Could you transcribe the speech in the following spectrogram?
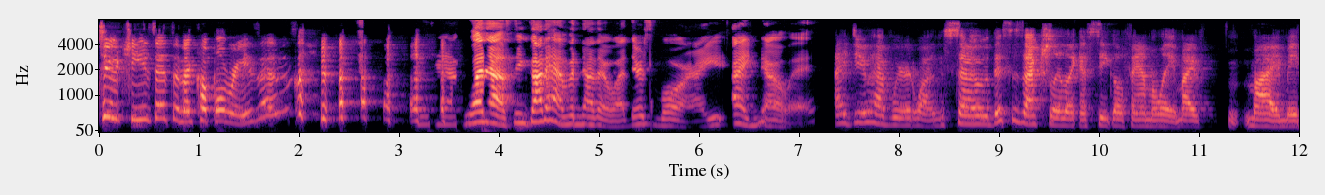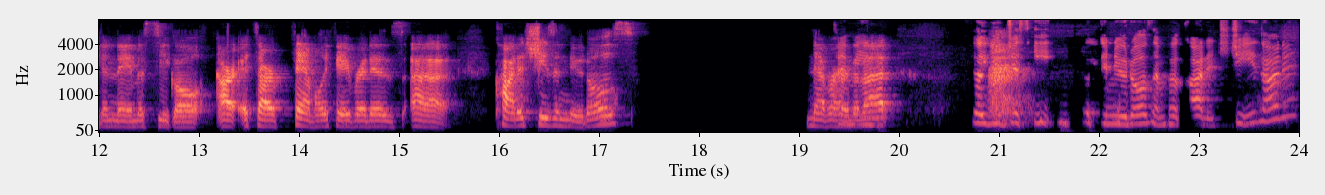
Two cheeses and a couple raisins. Yeah. What else? You've got to have another one. There's more. I I know it. I do have weird ones. So this is actually like a Siegel family. My my maiden name is Siegel. Our it's our family favorite is uh, cottage cheese and noodles. Never I heard of that. So you just eat you cook the noodles and put cottage cheese on it?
